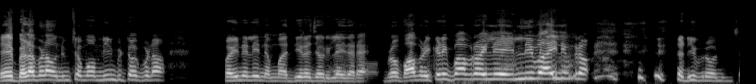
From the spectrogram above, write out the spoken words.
ಏ ಬೇಡ ಬೇಡ ಒಂದು ನಿಮಿಷ ಮಾಮ್ ನೀನ್ ಬಿಟ್ಟು ಹೋಗ್ಬೇಡ. ಫೈನಲಿ ನಮ್ಮ ಧೀರಜ್ ಅವ್ರು ಇಲ್ಲ ಇದ್ದಾರೆ ಬ್ರೋ ಬಾ ಬ್ರೋ ಈ ಕಡೆಗೆ ಬಾ ಬ್ರೋ ಇಲ್ಲಿ ಇಲ್ಲಿ ಬಾ ಇಲ್ಲಿ ಬ್ರೋ ತಡಿ ಬ್ರೋ ನಿಮಿಷ.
